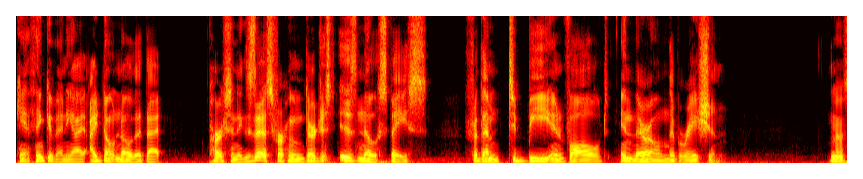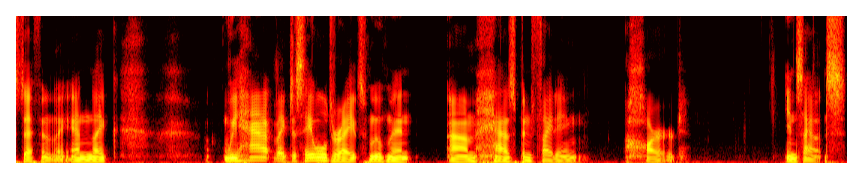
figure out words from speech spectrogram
can't think of any. I, I don't know that that person exists for whom there just is no space for them to be involved in their own liberation. Most definitely. And like we have like disabled rights movement um, has been fighting hard in silence.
